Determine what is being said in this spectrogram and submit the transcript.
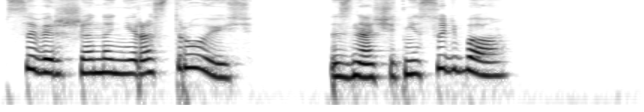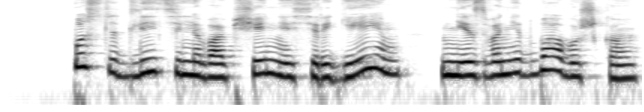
совершенно не расстроюсь, значит, не судьба. После длительного общения с Сергеем мне звонит бабушка.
